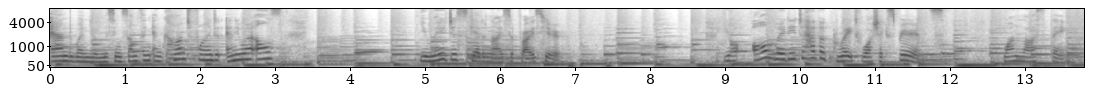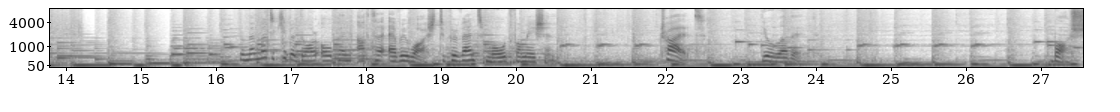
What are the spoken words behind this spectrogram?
And when you're missing something and can't find it anywhere else, you may just get a nice surprise here. You're all ready to have a great wash experience. One last thing. Remember to keep the door open after every wash to prevent mold formation. Try it. You'll love it. Bosch,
